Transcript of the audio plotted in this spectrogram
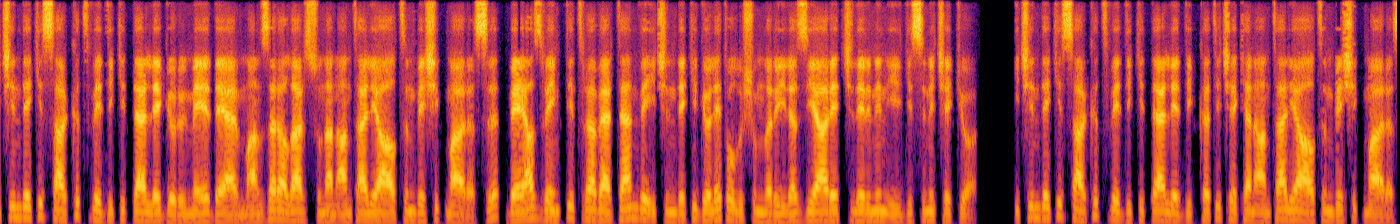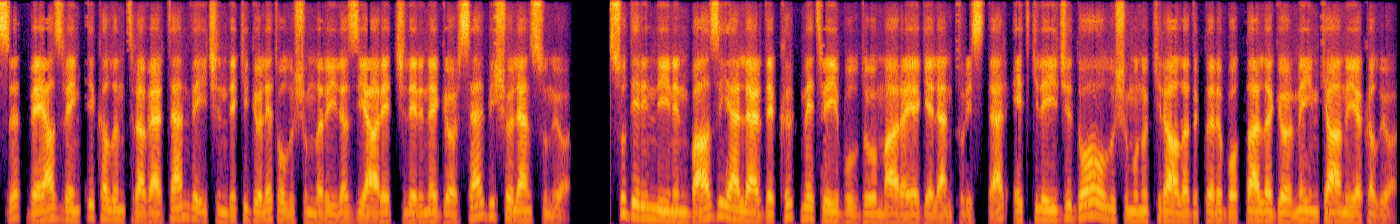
İçindeki sarkıt ve dikitlerle görülmeye değer manzaralar sunan Antalya Altınbeşik Mağarası, beyaz renkli traverten ve içindeki gölet oluşumlarıyla ziyaretçilerinin ilgisini çekiyor. İçindeki sarkıt ve dikitlerle dikkati çeken Antalya Altınbeşik Mağarası, beyaz renkli kalın traverten ve içindeki gölet oluşumlarıyla ziyaretçilerine görsel bir şölen sunuyor. Su derinliğinin bazı yerlerde 40 metreyi bulduğu mağaraya gelen turistler, etkileyici doğa oluşumunu kiraladıkları botlarla görme imkanı yakalıyor.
